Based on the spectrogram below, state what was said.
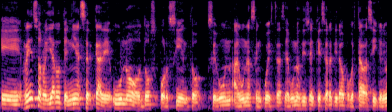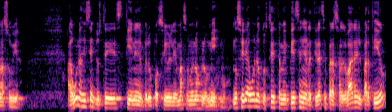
eh, Renzo Royardo tenía cerca de 1 o 2% según algunas encuestas y algunos dicen que se ha retirado porque estaba así, que no iba a subir. Algunos dicen que ustedes tienen en Perú Posible más o menos lo mismo. ¿No sería bueno que ustedes también piensen en retirarse para salvar el partido?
